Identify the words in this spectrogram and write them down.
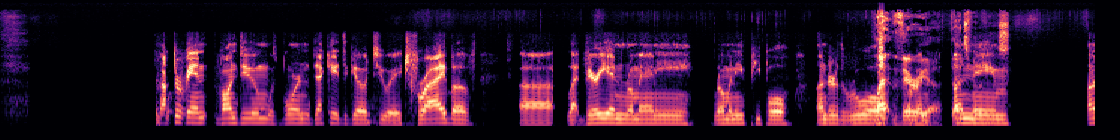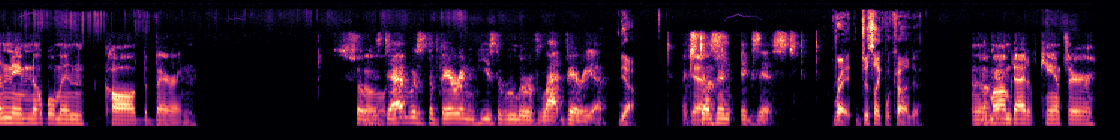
Dr. Van Von Doom was born decades ago to a tribe of uh, Latvian Romani Romani people under the rule of an That's unnamed what it is. Unnamed nobleman called the Baron. So So, his dad yeah. was the Baron, and he's the ruler of Latveria, Yeah, which doesn't exist. right. Just like Wakanda. And his Okay. mom died of cancer.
